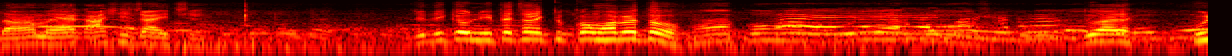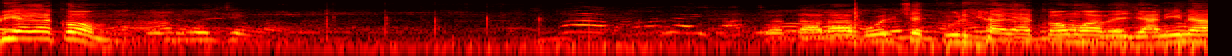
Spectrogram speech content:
দাম এক আশি চাইছে। যদি কেউ নিতে চায় একটু কম হবে তো? হ্যাঁ কুড়ি হাজার- কম দাদা বলছে কুড়ি হাজার কম হবে জানি না।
